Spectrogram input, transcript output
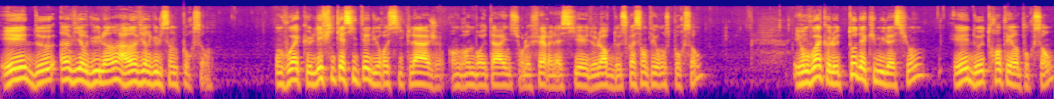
est de 1,1 à 1,5% on voit que l'efficacité du recyclage en Grande-Bretagne sur le fer et l'acier est de l'ordre de 71%. Et on voit que le taux d'accumulation est de 31%,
